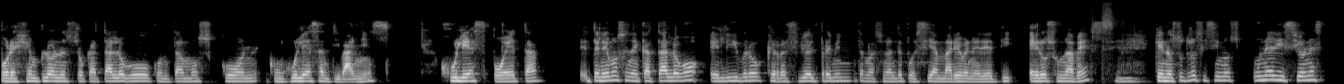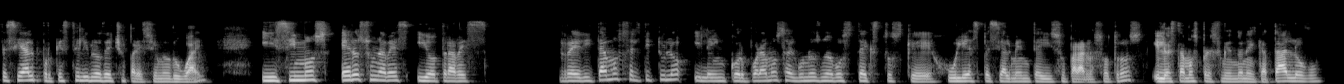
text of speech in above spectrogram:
Por ejemplo, en nuestro catálogo contamos con, con Julia Santibáñez. Julia es poeta, tenemos en el catálogo el libro que recibió el Premio Internacional de Poesía Mario Benedetti, Eros una vez, que nosotros hicimos una edición especial porque este libro de hecho apareció en Uruguay. hicimos Eros una vez y otra vez. Reeditamos el título y le incorporamos algunos nuevos textos que Julia especialmente hizo para nosotros y lo estamos presumiendo en el catálogo.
